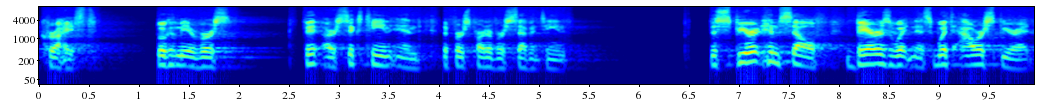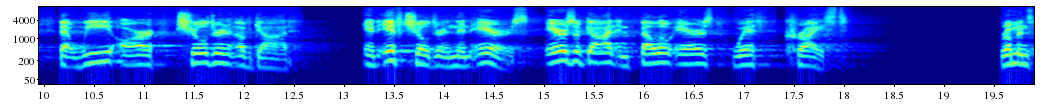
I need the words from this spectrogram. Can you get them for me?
Christ. Look with me at verse or 16 and the first part of verse 17. The Spirit Himself bears witness with our spirit that we are children of God. And if children, then heirs, heirs of God and fellow heirs with Christ. Romans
